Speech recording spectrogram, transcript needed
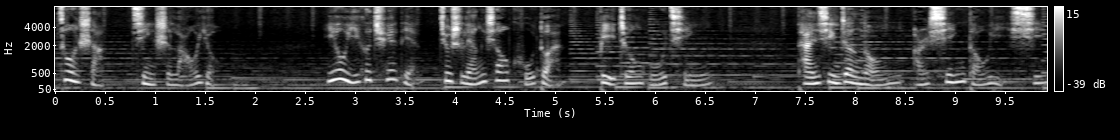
座上尽是老友。也有一个缺点，就是良宵苦短，壁中无情，谈性正浓而星斗已稀。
